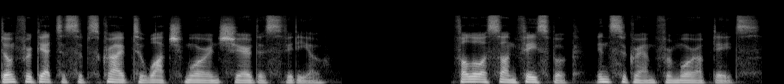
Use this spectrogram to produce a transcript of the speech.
Don't forget to subscribe to watch more and share this video. Follow us on Facebook, Instagram for more updates.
